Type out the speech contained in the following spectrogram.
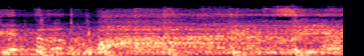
YMCA. The YMCA.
